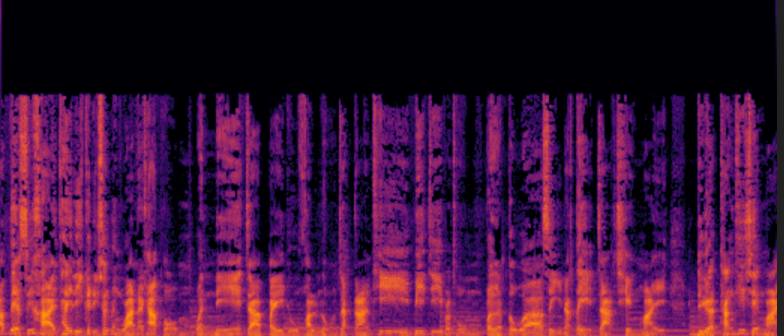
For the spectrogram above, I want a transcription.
อัปเดตซื้อขายไทยลีกกันอีกสักหนึ่งวันนะครับผมวันนี้จะไปดูควันหลงจากการที่ BG ปทุมเปิดตัว 4 นักเตะจากเชียงใหม่ เดือดทั้งที่เชียงใหม่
